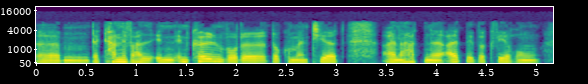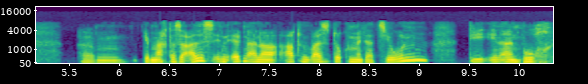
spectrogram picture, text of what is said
ähm, der Karneval in, in Köln wurde dokumentiert. Einer hat eine Alpenüberquerung ähm, gemacht. Also alles in irgendeiner Art und Weise Dokumentationen, die in ein Buch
